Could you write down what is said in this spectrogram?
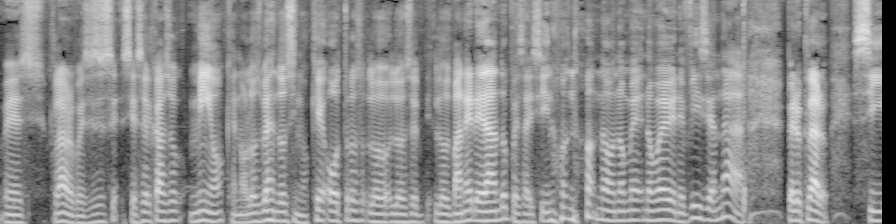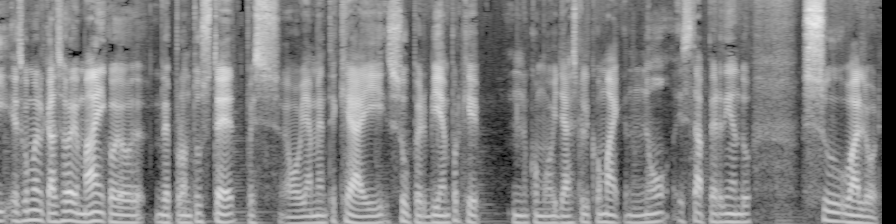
pues claro, pues si es el caso mío, que no los vendo, sino que otros los, van heredando, pues ahí sí no, no, no, no, me, no me benefician nada. Pero claro, si es como el caso de Mike o de pronto usted, pues obviamente que ahí súper bien porque, como ya explicó Mike, no está perdiendo su valor.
